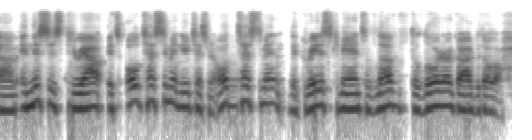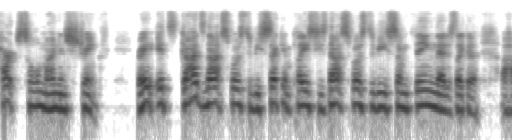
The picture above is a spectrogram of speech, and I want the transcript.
Um, and this is throughout it's Old Testament, New Testament. Old Testament, the greatest command to love the Lord our God with all our heart, soul, mind, and strength. right? It's God's not supposed to be second place. He's not supposed to be something that is like a, a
